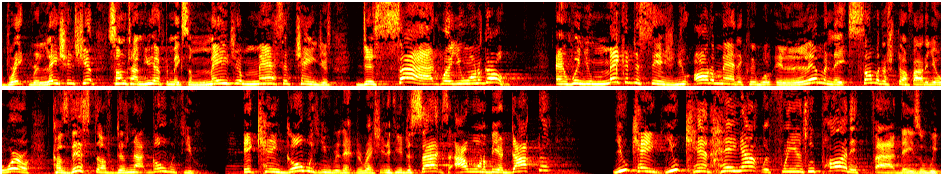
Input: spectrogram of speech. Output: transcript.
break relationship. Sometimes you have to make some major, massive changes. Decide where you want to go. And when you make a decision, you automatically will eliminate some of the stuff out of your world because this stuff does not go with you. It can't go with you to that direction. If you decide say, I want to be a doctor, you can't, you can't hang out with friends who party five days a week.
